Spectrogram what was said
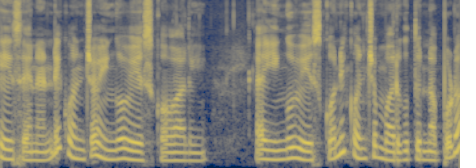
వేసానండి కొంచెం ఇంగు వేసుకోవాలి. ఆ ఇంగు వేసుకొని కొంచెం మరుగుతున్నప్పుడు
